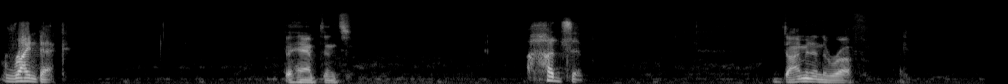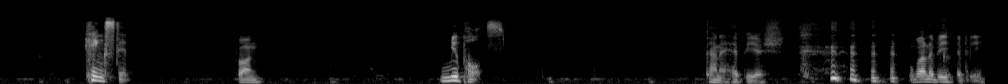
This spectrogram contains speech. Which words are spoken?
Rhinebeck. The Hamptons. Hudson. Diamond in the rough. Kingston. Fun. New Paltz. Kind of hippie-ish. Want to be hippie.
